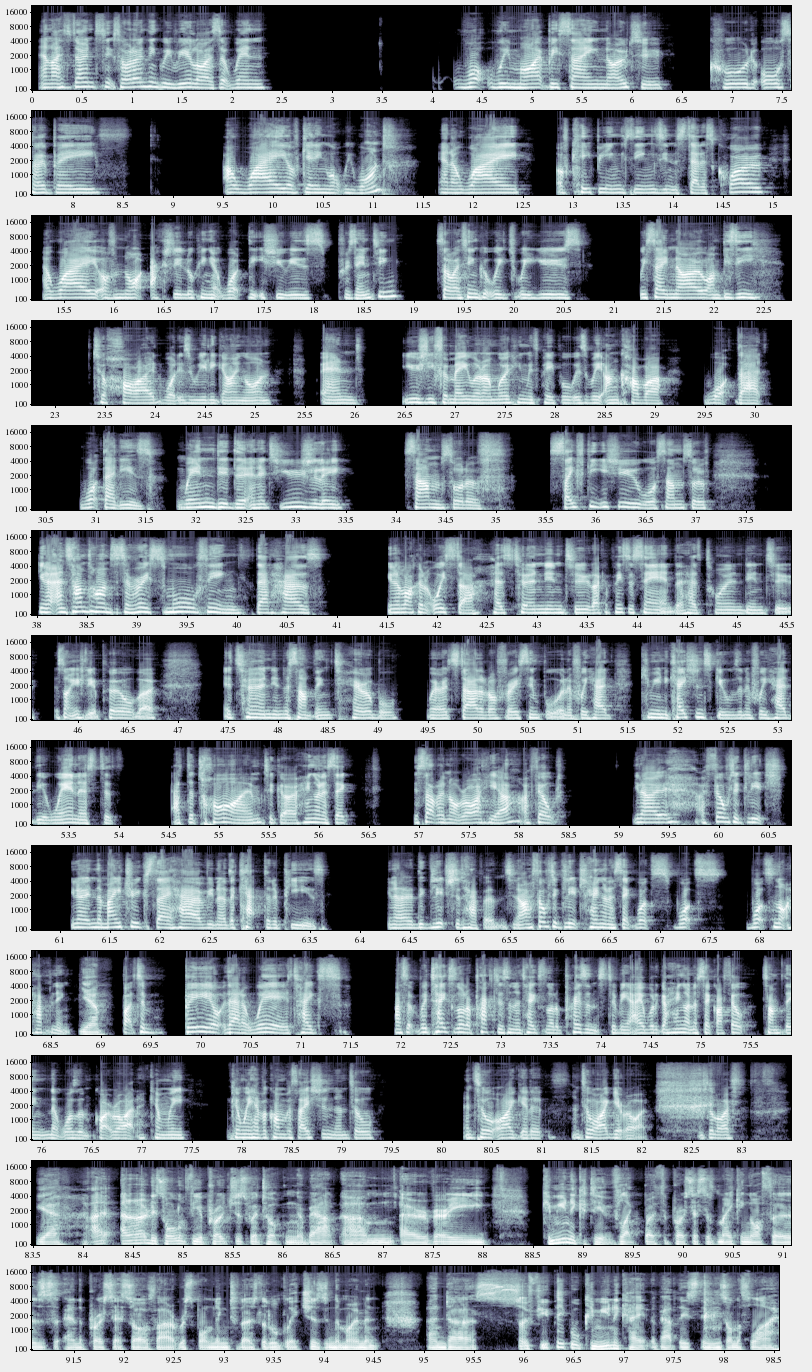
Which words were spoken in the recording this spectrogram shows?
And I don't think so. I don't think we realize that when what we might be saying no to could also be a way of getting what we want and a way of keeping things in the status quo, a way of not actually looking at what the issue is presenting. So I think that we we use we say no, I'm busy to hide what is really going on. And usually for me when I'm working with people is we uncover what that what that is. Mm. When did the and it's usually some sort of safety issue or some sort of you know, and sometimes it's a very small thing that has you know, like an oyster has turned into like a piece of sand that has turned into it's not usually a pearl though. It turned into something terrible where it started off very simple. And if we had communication skills and if we had the awareness to at the time to go, hang on a sec, there's something not right here. I felt, you know, I felt a glitch. You know, in the Matrix they have, you know, the cat that appears, you know, the glitch that happens. You know, I felt a glitch, hang on a sec, what's what's what's not happening? Yeah. but to be that aware takes I said it takes a lot of practice and it takes a lot of presence to be able to go hang on a sec I felt something that wasn't quite right can we can we have a conversation until until I get it until I get right until I Yeah, I, I notice all of the approaches we're talking about um, are very communicative, like both the process of making offers and the process of uh, responding to those little glitches in the moment. And uh, so few people communicate about these things on the fly.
